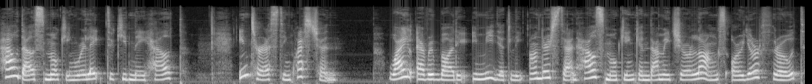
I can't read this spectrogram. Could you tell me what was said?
How does smoking relate to kidney health? Interesting question. While everybody immediately understands how smoking can damage your lungs or your throat,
